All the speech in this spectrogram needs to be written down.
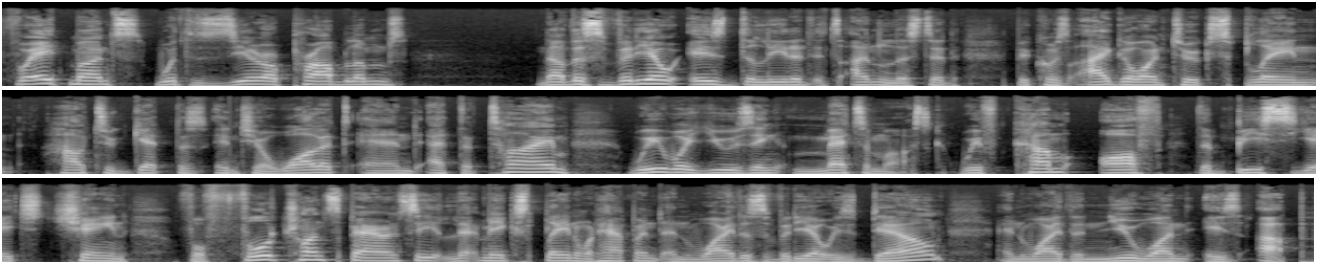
for eight months with zero problems Now, this video is deleted, it's unlisted because I go on to explain how to get this into your wallet. And at the time, we were using MetaMask. We've come off the BCH chain. For full transparency, let me explain what happened and why this video is down and why the new one is up.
